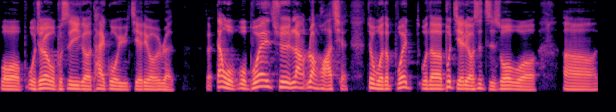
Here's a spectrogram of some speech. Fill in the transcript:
我我觉得我不是一个太过于节流的人，对，但我我不会去让乱花钱，就我的不会，我的不节流是指说我呃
